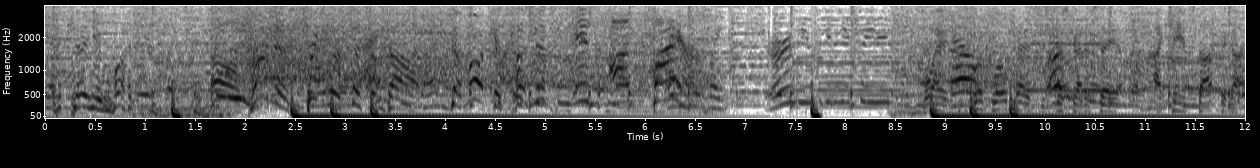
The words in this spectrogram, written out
I tell you what, Oh, turn the sprinkler systems on. DeMarcus Cousins is on fire. Just got to say, I can't stop the guy.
